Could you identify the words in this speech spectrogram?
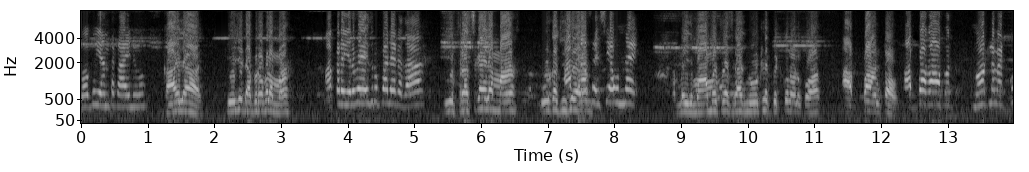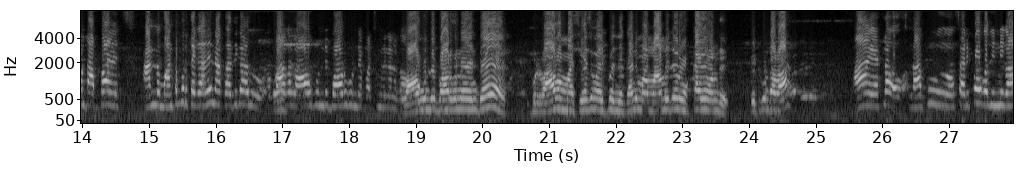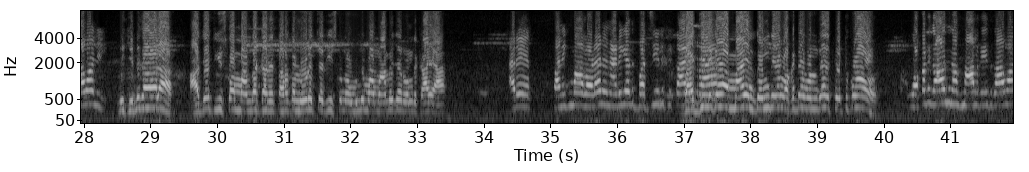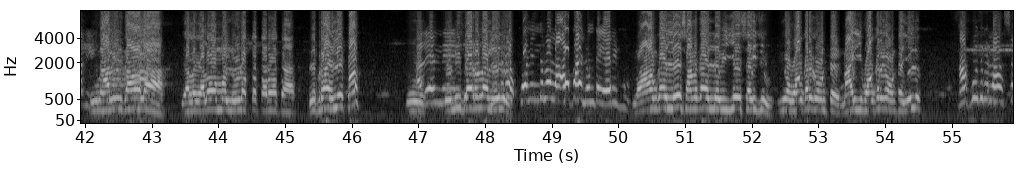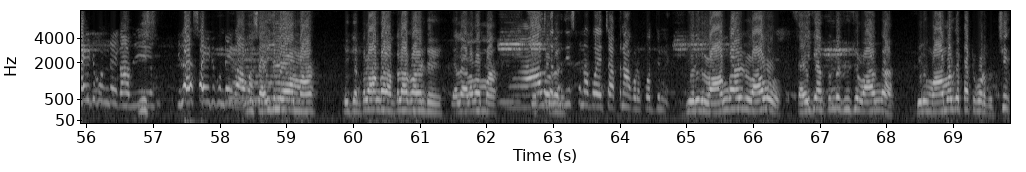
బాబు ఎంత కాయలు? కాయల? కేజీ డెబ్బై రూపాయలమ్మా. అక్కడ ఇరవై ఐదు రూపాయలే కదా? ఈ ఫ్రెష్ కాయలమ్మా. ఊరిక చూసి ఫ్రెష్ ఉన్నాయి. అమ్మ ఇది మామూలు ఫ్రెష్ కాదు నోట్లో పెట్టుకున్నావు అనుకో. అప్ప అంటావు. అబ్బా నోట్లో పెట్టుకుంటే అబ్బా అన్న మంట పుడితే గానీ నాకు అది కాదు. బాగా లావుగుండి బారుగుండే పచ్చిమిరకాయలు కావాలి. బాగుండి బాగున్నాయంటే ఇప్పుడు రావమ్మా సీజన్ అయిపోయింది. కానీ మా మామయ్య దగ్గర ఒక్కదే ఉంది. పెట్టుకుంటావా? ఆ ఎట్లా? నాకు సరిపోవు కదా ఇన్ని కావాలి. నీకు ఎన్ని కావాలా? అదే తీసుకోమ్మా అందక కానీ తర్వాత లోడ్ వచ్చే తీసుకుందాం. ముందు మా మామయ్య దగ్గర ఉంది కాయ. అరే పనికి మాలోడా? నేను అడిగేది బజ్జీలకి బజ్జీలకే అమ్మా ఇంత ఉంది. ఒకటే ఉంది పెట్టుకో. ఒకటి కాదు నాకు నాలుగైదు కావాలి. నీకు నాలుగైదు కావాలా? ఎలా ఎలవమ్మా లోడ్ వస్తా తర్వాత. రేపు రా వెళ్ళి పో. అదేంది? తొలి బేరలా లేదు. కొన్ని ఇందులో లావకాయలు లాంకాయలు లేవు సన్నకాయలు లేవు ఇయ్యే సైజు. ఇక వంకరగా ఉంటాయి. నా ఈ వంకరగా ఉంటాయి. వెళ్ళు. నా కూతురు సైడ్ ఉంటాయి కాదు. ఇలా సైడ్ ఉంటాయి ఈ కావాలి సైజు లేవమ్మా. నీకు ఎంత లాంగ్ కావాలి అంత లాంగ్ కావాలంటే ఎలా ఎలవమ్మా వాళ్ళ దగ్గర తీసుకున్న పోయే చెత్త నా కూడా పొద్దున్నే. దీనికి లాంగ్ కావాలంటే లావు సైజు ఎంత ఉందో చూసి లాంగ్ దీనికి మామూలుగా పెట్టకూడదు. చి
